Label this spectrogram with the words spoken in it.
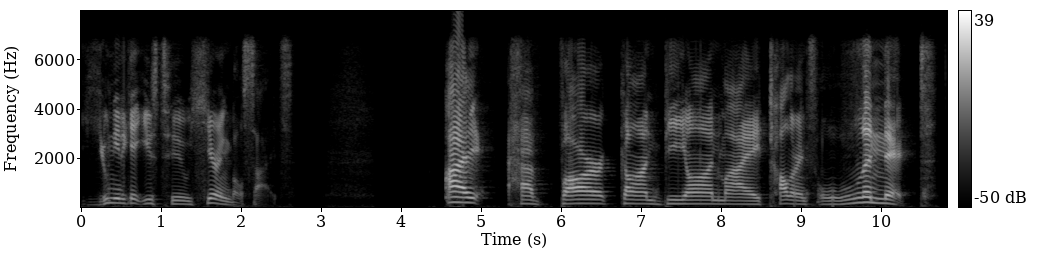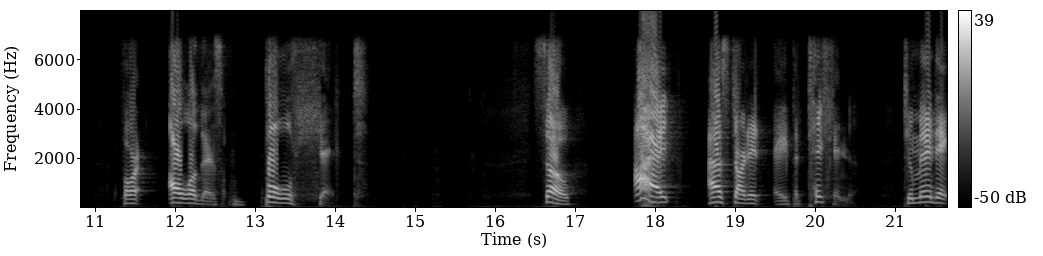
you need to get used to hearing both sides. I have far gone beyond my tolerance limit for all of this bullshit. So, I have started a petition to mandate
